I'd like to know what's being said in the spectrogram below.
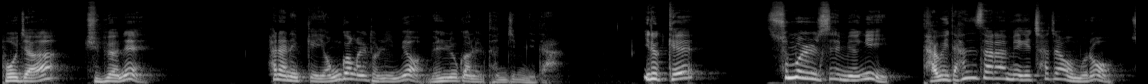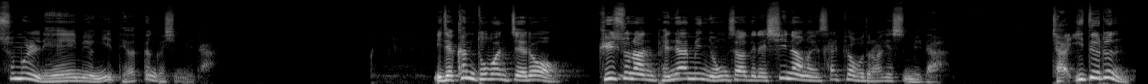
보좌 주변에 하나님께 영광을 돌리며 멸류관을 던집니다. 이렇게 23명이 다윗 한 사람에게 찾아오므로 24명이 되었던 것입니다. 이제 큰 두 번째로 귀순한 베냐민 용사들의 신앙을 살펴보도록 하겠습니다. 자, 이들은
